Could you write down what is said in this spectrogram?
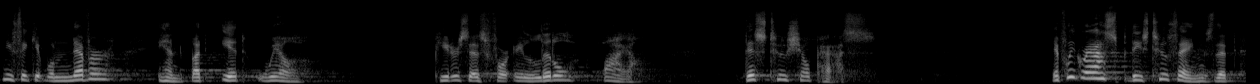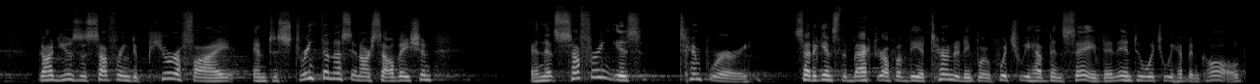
and you think it will never end, but it will. Peter says, For a little while, this too shall pass. If we grasp these two things, that God uses suffering to purify and to strengthen us in our salvation, and that suffering is temporary, set against the backdrop of the eternity for which we have been saved and into which we have been called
